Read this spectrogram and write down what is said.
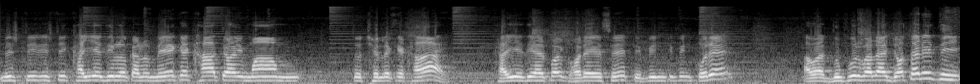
মিষ্টি টিষ্টি খাইয়ে দিল কারণ মেয়েকে খাওয়াতে হয় মা তো ছেলেকে খাওয়ায়। খাইয়ে দেওয়ার পর ঘরে এসে টিফিন টিফিন করে আবার দুপুরবেলায় যথারীতি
